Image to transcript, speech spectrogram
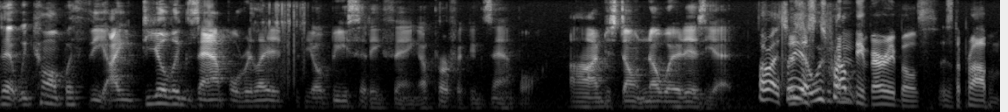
that we come up with the ideal example related to the obesity thing, a perfect example. Uh, I just don't know what it is yet. All right, so there's yeah, just we too probably many variables is the problem,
